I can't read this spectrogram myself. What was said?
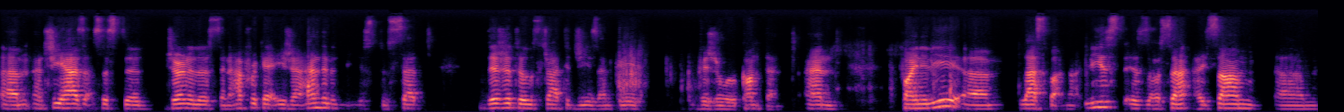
Um, and she has assisted journalists in Africa, Asia, and the Middle East to set digital strategies and create visual content. And finally, um, last but not least, is Issam um,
